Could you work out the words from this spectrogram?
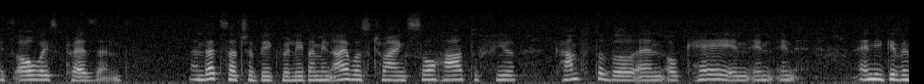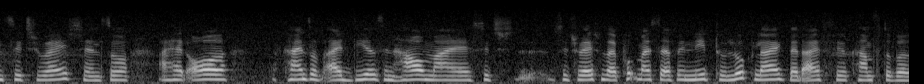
It's always present. And that's such a big relief. I mean, I was trying so hard to feel comfortable and okay in, in, in any given situation. So I had all kinds of ideas in how my situ situations I put myself in need to look like that I feel comfortable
